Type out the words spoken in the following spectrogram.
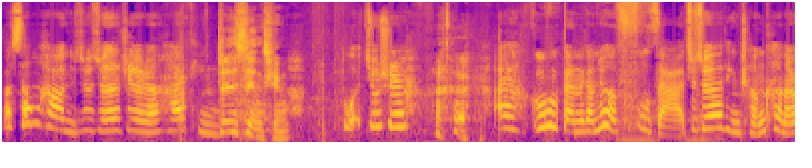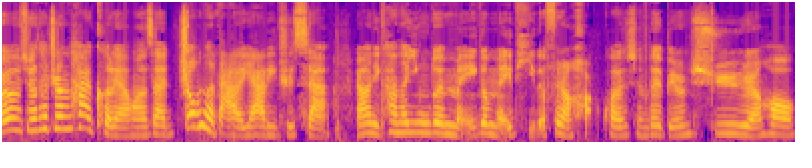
呃 somehow 你就觉得这个人还挺真性情，对，就是，哎呀，给我感感觉很复杂，就觉得他挺诚恳的，而又觉得他真的太可怜了，在这么大的压力之下，然后你看他应对每一个媒体的非常好快的全被别人虚，然后。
